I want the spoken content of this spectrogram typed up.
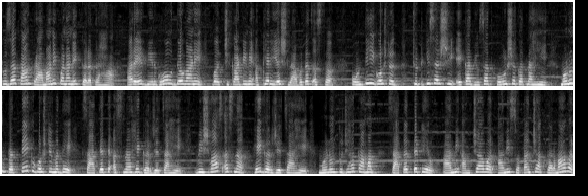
तुझं काम प्रामाणिकपणाने करत राहा. अरे दीर्घ उद्योगाने व चिकाटीने अखेर यश लाभतच असतं. कोणतीही गोष्ट चुटकीसरशी एका दिवसात होऊ शकत नाही. म्हणून प्रत्येक गोष्टीमध्ये सातत्य असणं हे गरजेचं आहे. विश्वास असणं हे गरजेचं आहे. म्हणून तुझ्या कामात सातत्य ठेव आणि आमच्यावर आणि स्वतःच्या कर्मावर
